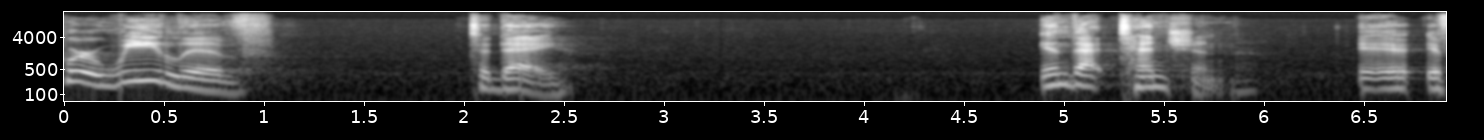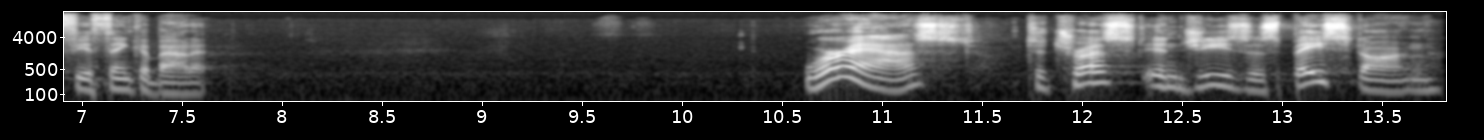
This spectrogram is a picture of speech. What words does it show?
where we live today. In that tension, if you think about it. We're asked to trust in Jesus based on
